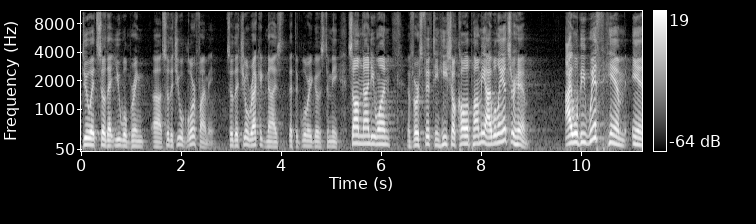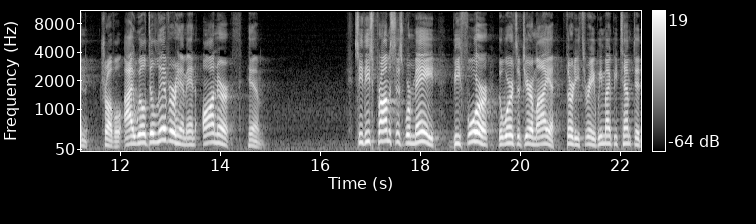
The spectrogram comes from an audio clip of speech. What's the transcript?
do it so that you will bring, uh, so that you will glorify me. so that you'll recognize that the glory goes to me. Psalm 91, verse 15 He shall call upon me, I will answer him. I will be with him in trouble. I will deliver him and honor him. See, these promises were made before the words of Jeremiah 33. We might be tempted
